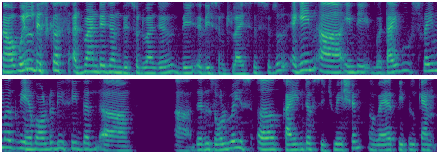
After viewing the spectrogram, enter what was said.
Now we'll discuss advantage and disadvantage the decentralized system. So again, uh, in the tie framework, we have already seen that uh, uh, there is always a kind of situation where people can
